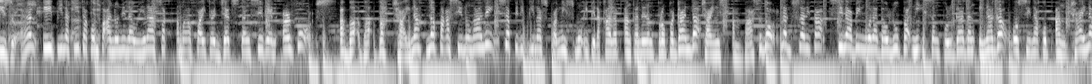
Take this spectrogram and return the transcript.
Israel, ipinakita kung paano nila winasak ang mga fighter jets ng Syrian Air Force. Aba, aba, aba, China, napakasinungaling. Sa Pilipinas pa mismo ipinakalat ang kanilang propaganda. Chinese ambassador nagsalita, sinabing wala daw lupa ni isang pulgadang inagaw o sinakop ang China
